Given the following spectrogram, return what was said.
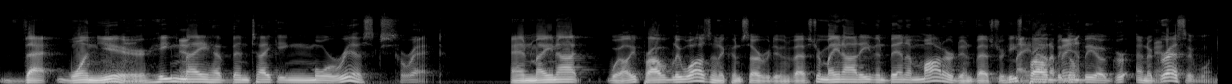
that one mm-hmm. year, he may have been taking more risks Correct. and may not. Well, he probably wasn't a conservative investor. May not even been a moderate investor. He's May probably going to be a, an aggressive one.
